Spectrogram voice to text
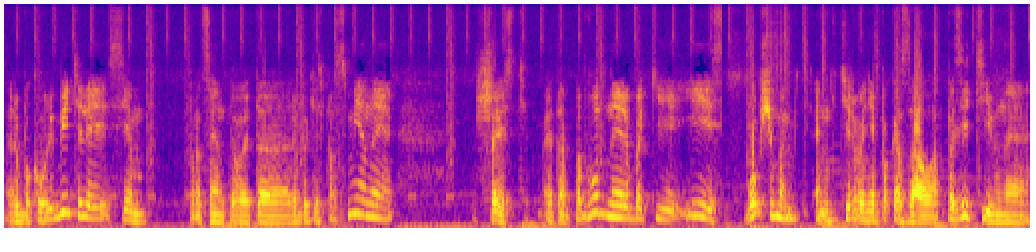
рыбаков-любителей, 7% это рыбаки-спортсмены, 6 это подводные рыбаки и в общем анкетирование показало позитивное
